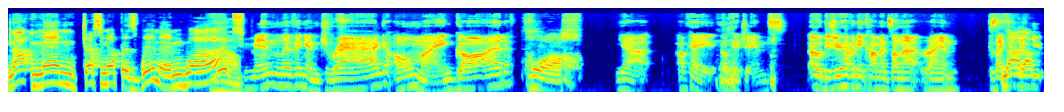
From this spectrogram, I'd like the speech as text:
not men dressing up as women what Wow. Men living in drag. Oh my god. Whoa. Yeah. Okay. Okay, James. oh, did you have any comments on that, Ryan? Because I feel No, like that- you.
